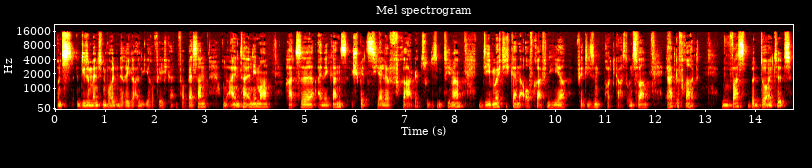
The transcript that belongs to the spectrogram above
Und diese Menschen wollen in der Regel alle ihre Fähigkeiten verbessern. Und ein Teilnehmer hatte eine ganz spezielle Frage zu diesem Thema. Die möchte ich gerne aufgreifen hier für diesen Podcast. Und zwar, er hat gefragt, was bedeutet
